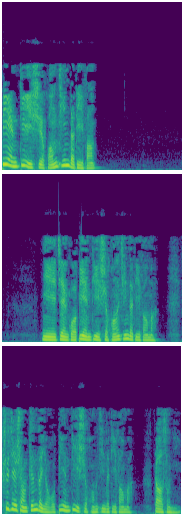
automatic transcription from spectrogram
遍地是黄金的地方。你见过遍地是黄金的地方吗？世界上真的有遍地是黄金的地方吗？告诉你，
